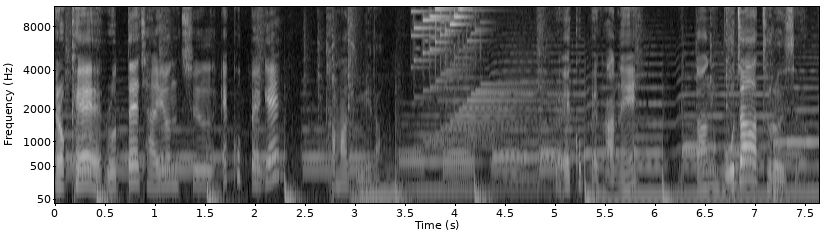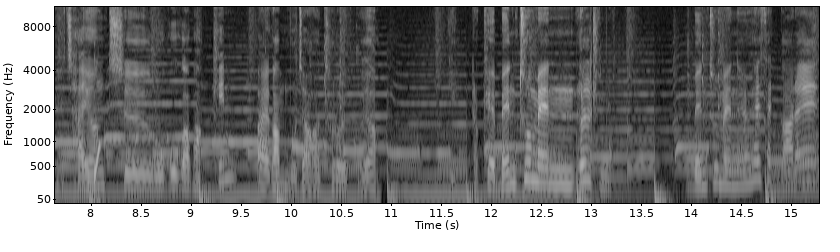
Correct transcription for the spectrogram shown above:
이렇게 롯데 자이언츠 에코백에 담아줍니다. 이 에코백 안에 일단 모자가 들어있어요. 이 자이언츠 로고가 박힌 빨간 모자가 들어있고요. 이렇게 맨투맨을 줍니다. 맨투맨은 회색깔에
